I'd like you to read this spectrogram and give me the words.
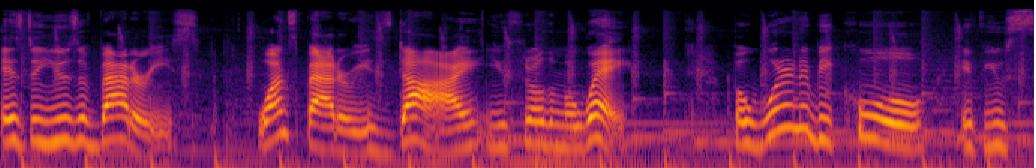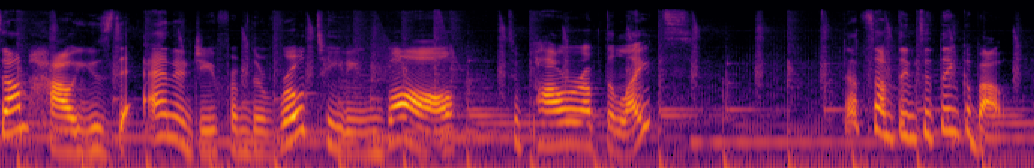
is the use of batteries. Once batteries die, you throw them away. But wouldn't it be cool if you somehow use the energy from the rotating ball to power up the lights? That's something to think about.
